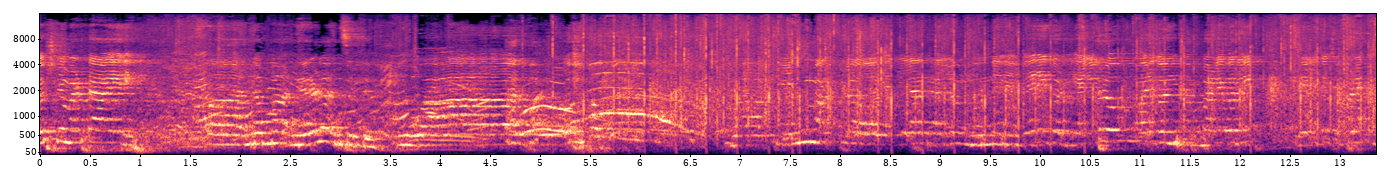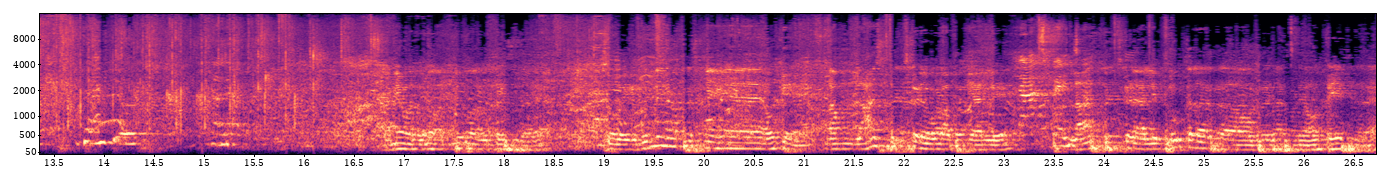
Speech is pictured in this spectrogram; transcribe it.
ಯೋಚನೆ ಮಾಡ್ತಾ ಇರಿ. ನಮ್ಮ ನೆರಳು ಅನ್ಸುತ್ತೆ ಅಲ್ವಾ? ಹೆಣ್ಮಕ್ಳು ಎಲ್ಲರಲ್ಲೂ ಮುಂದೆ ವೆರಿ ಗುಡ್ ಎಲ್ಲರೂ ಅವ್ರಿಗೊಂದು ಚಪ್ಪಾಳೆ ಬರ್ರಿ ಎಲ್ರಿಗೂ ಚಪ್ಪಾಳೆ ಕೊಡಿ. ಥ್ಯಾಂಕ್ ಯು ಧನ್ಯವಾದಗಳು ಅದ್ಭುತವಾಗಿ ಉತ್ತರಿಸಿದ್ದಾರೆ ಸೊ ಈಗ ಮುಂದಿನ ಪ್ರಶ್ನೆ ಓಕೆ ನಮ್ ಲಾಸ್ಟ್ ಬೆಂಚ್ ಅಲ್ಲಿ. ಲಾಸ್ಟ್ ಬೆಂಚ್ ಕಡೆ ಅಲ್ಲಿ ಬ್ಲೂ ಕಲರ್ ಒಬ್ರು ಇದ್ದಾರೆ ನೋಡಿ ಅವ್ರ ಕೈ ಎತ್ತಿದ್ದಾರೆ.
